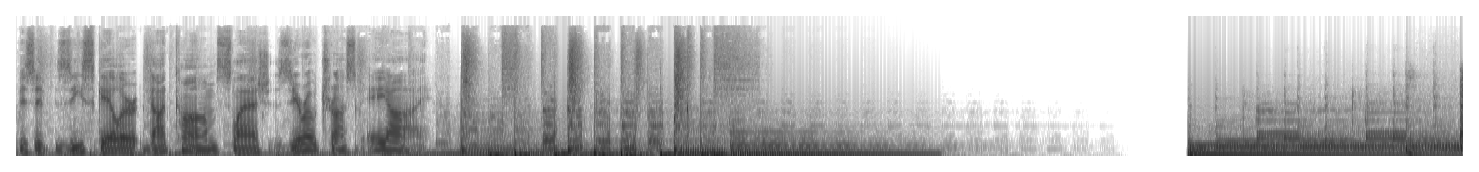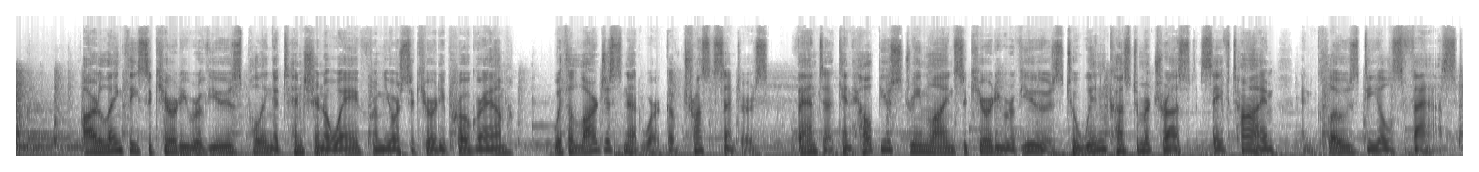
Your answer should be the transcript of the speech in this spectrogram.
Visit zscaler.com slash zero trust AI. Are lengthy security reviews pulling attention away from your security program? With the largest network of trust centers, Vanta can help you streamline security reviews to win customer trust, save time, and close deals fast.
